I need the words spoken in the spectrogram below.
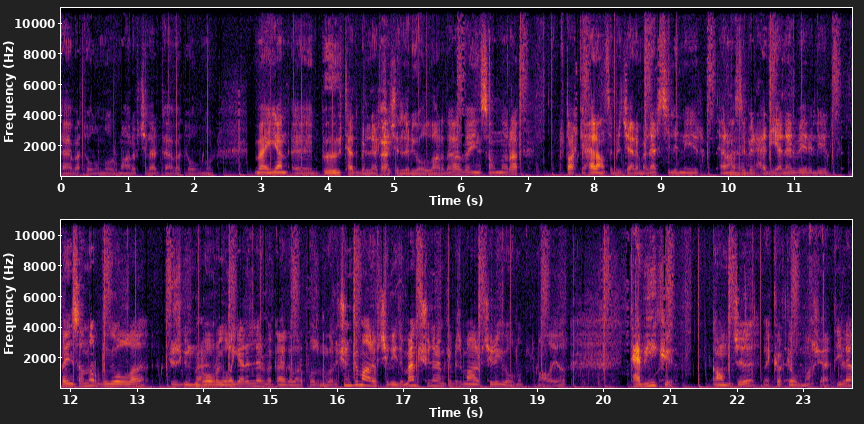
dəvət olunur, maarifçilər dəvət olunur. Müəyyən e, böyük tədbirlər Bəli. keçirilir yollarda və insanlara tutaq ki, hər hansı bir cərimələr silinir, hər hansı bir hədiyyələr verilir və insanlar bu yolla düzgün, Bəli. doğru yola gəlirlər və qaydaları pozmurlar. Üçüncü maarifçilikdir. Mən düşünürəm ki, biz maarifçilik yolunu tutmalıyıq. Təbii ki, qamçı və kökə olmaq şərti ilə,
